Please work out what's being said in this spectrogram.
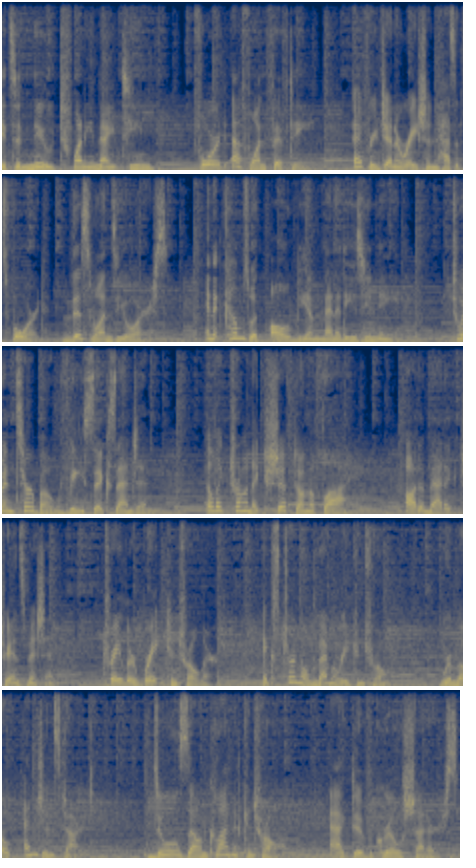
It's a new 2019 Ford F-150. Every generation has its Ford. This one's yours. And it comes with all the amenities you need. Twin-turbo V6 engine, electronic shift on the fly, automatic transmission, trailer brake controller, external memory control, remote engine start, dual zone climate control, active grille shutters,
